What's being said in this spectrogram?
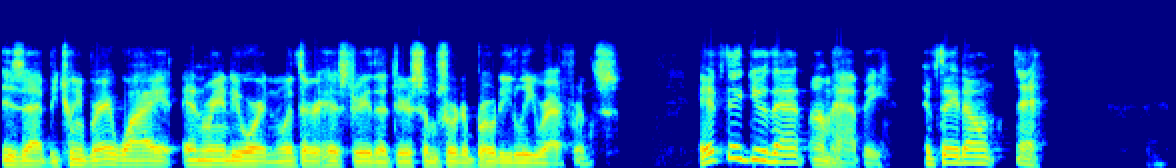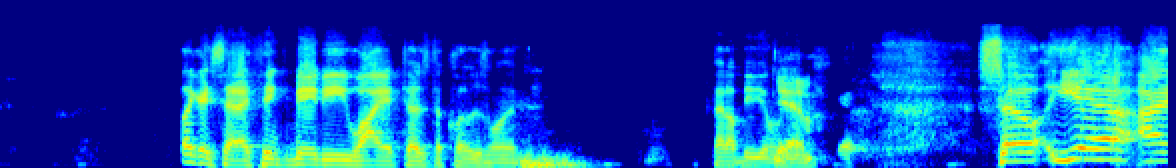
is that between Bray Wyatt and Randy Orton, with their history, that there's some sort of Brodie Lee reference. If they do that, I'm happy. If they don't, eh. Like I said, I think maybe Wyatt does the clothesline. That'll be the only. Yeah. So yeah, I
